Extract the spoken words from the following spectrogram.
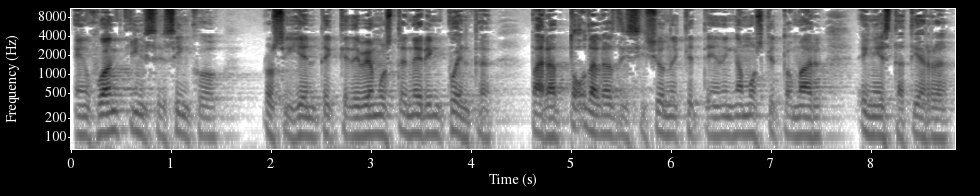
en Juan 15, 5 lo siguiente que debemos tener en cuenta para todas las decisiones que tengamos que tomar en esta tierra.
